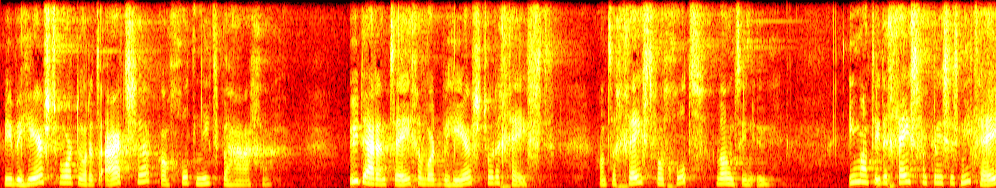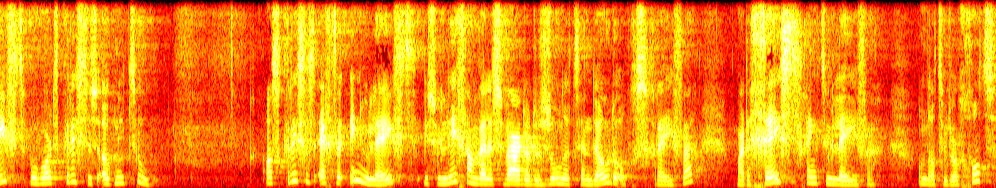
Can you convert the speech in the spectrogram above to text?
Wie beheerst wordt door het aardse, kan God niet behagen. U daarentegen wordt beheerst door de geest, want de geest van God woont in u. Iemand die de geest van Christus niet heeft, behoort Christus ook niet toe. Als Christus echter in u leeft, is uw lichaam weliswaar door de zonde ten dode opgeschreven, maar de geest schenkt u leven, omdat u door God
